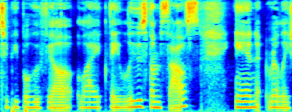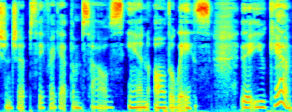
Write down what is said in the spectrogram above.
to people who feel like they lose themselves in relationships. They forget themselves in all the ways that you can,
